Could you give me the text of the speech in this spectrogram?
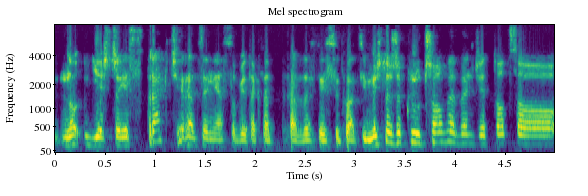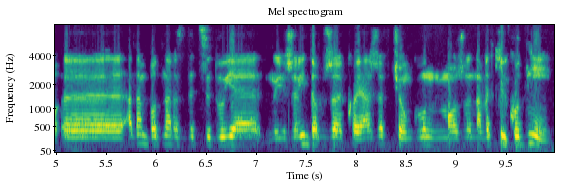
No, jeszcze jest w trakcie radzenia sobie tak naprawdę w tej sytuacji. Myślę, że kluczowe będzie to, co e, Adam Bodnar zdecyduje, no, jeżeli dobrze kojarzę, w ciągu może nawet kilku dni.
